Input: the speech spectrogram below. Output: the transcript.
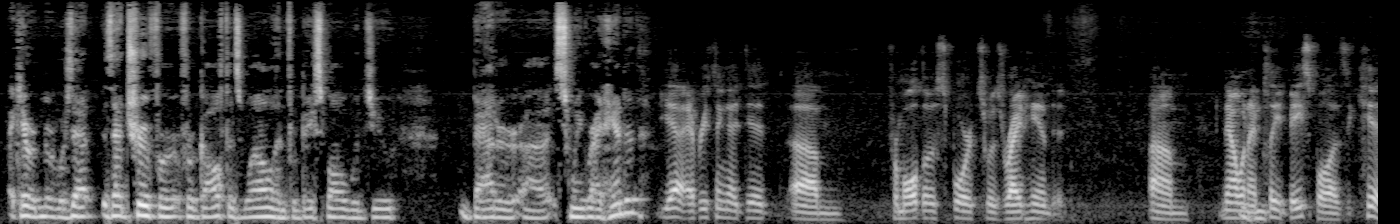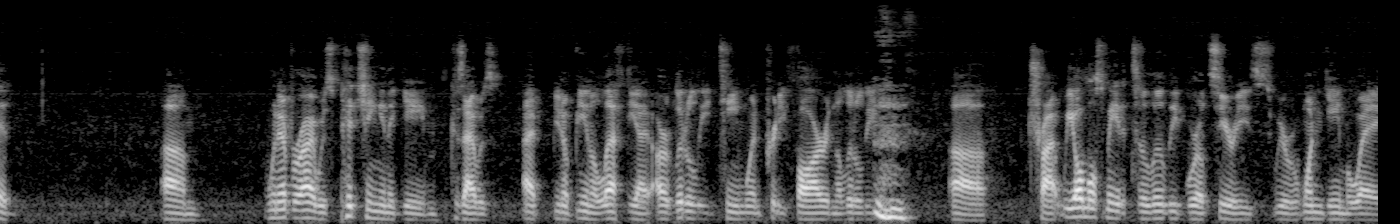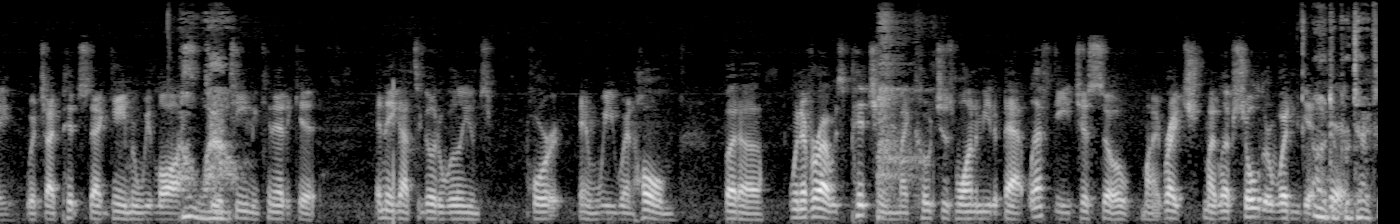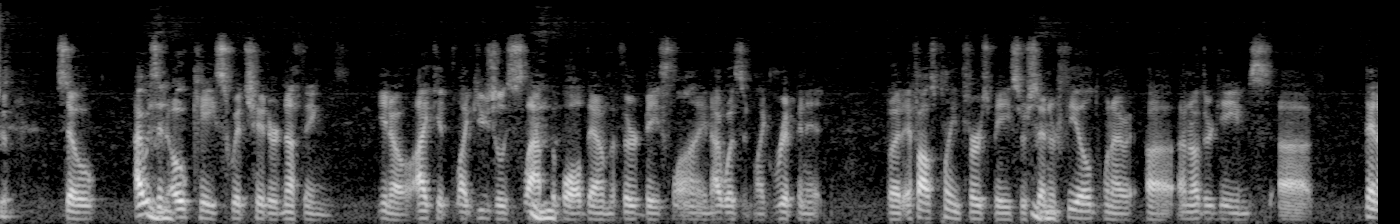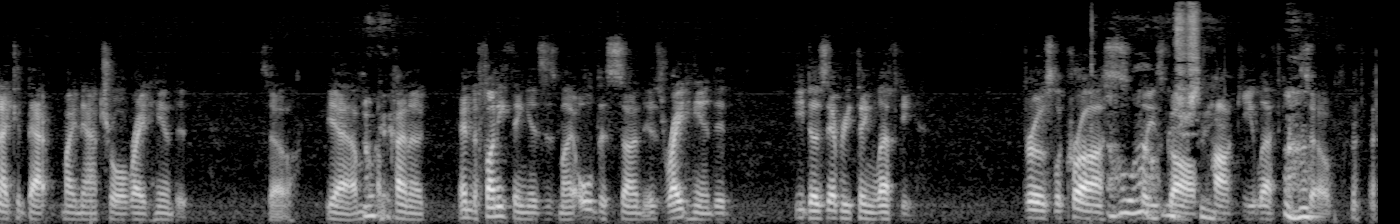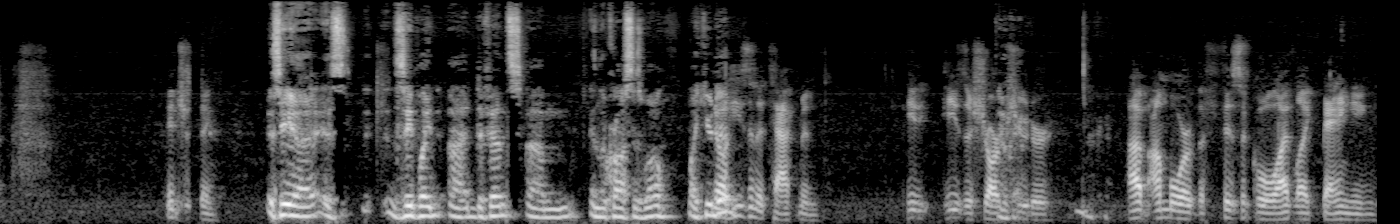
I can't remember. Was that is that true for for golf as well, and for baseball? Would you batter uh, swing right-handed? Yeah, everything I did um, from all those sports was right-handed. Um, now, when mm-hmm. I played baseball as a kid, um, whenever I was pitching in a game, because I was, I, you know, being a lefty, I, our little league team went pretty far in the little league. Mm-hmm. Uh, try, we almost made it to the little league World Series. We were one game away, which I pitched that game and we lost oh, wow. to a team in Connecticut, and they got to go to Williamsport and we went home. But uh, whenever I was pitching, my coaches wanted me to bat lefty just so my right, sh- my left shoulder wouldn't get oh, hit. to protect it. So I was mm-hmm. an okay switch hitter, nothing. You know, I could like usually slap mm-hmm. the ball down the third base line. I wasn't like ripping it. But if I was playing first base or center mm-hmm. field when I uh, on other games, uh, then I could bat my natural right-handed. So yeah, I'm, okay. I'm kind of. And the funny thing is, is my oldest son is right-handed. He does everything lefty throws lacrosse, oh, wow. plays golf, hockey, lefty. Uh-huh. So interesting. Is he uh, is does he play uh, defense um, in lacrosse as well, like you no, did? No, he's an attackman. He he's a sharpshooter. Okay. Okay. I'm, I'm more of the physical. I like banging,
